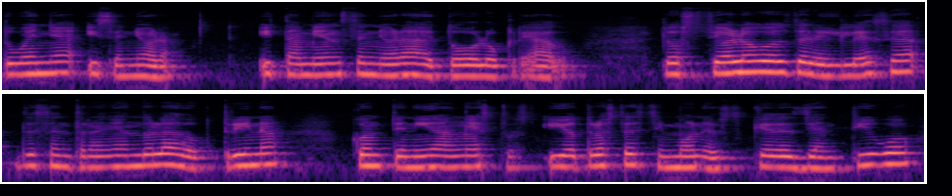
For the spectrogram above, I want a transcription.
dueña y señora, y también señora de todo lo creado. Los teólogos de la Iglesia, desentrañando la doctrina contenida en estos y otros testimonios que desde antiguo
